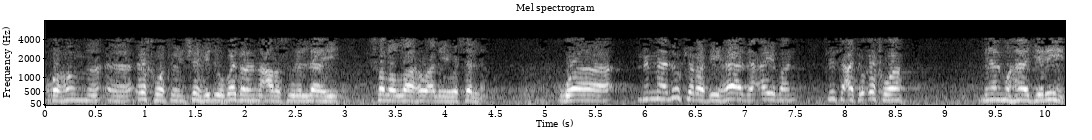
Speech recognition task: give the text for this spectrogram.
وهم آه، إخوة شهدوا بدرا مع رسول الله صلى الله عليه وسلم. ومما ذكر في هذا أيضا تسعة إخوة من المهاجرين.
